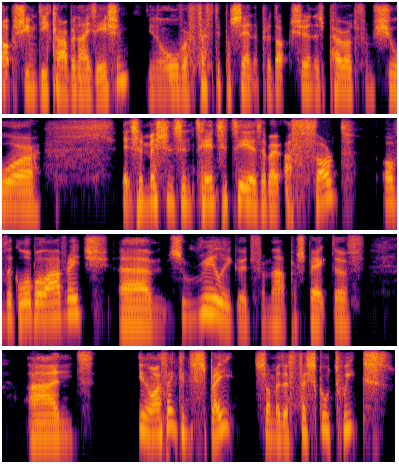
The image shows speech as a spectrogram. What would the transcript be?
upstream decarbonisation. You know, over 50% of production is powered from shore. Its emissions intensity is about a third of the global average. Um, so really good from that perspective. And, you know, I think in spite some of the fiscal tweaks,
